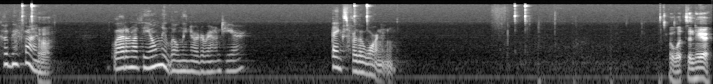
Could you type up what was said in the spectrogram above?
Could be fun. Ah. Glad I'm not the only lonely nerd around here. Thanks for the warning. Oh, what's in here?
